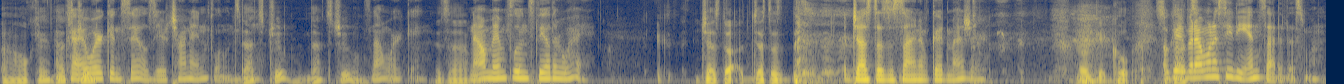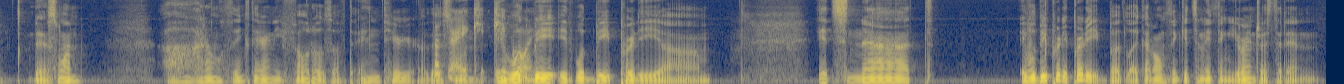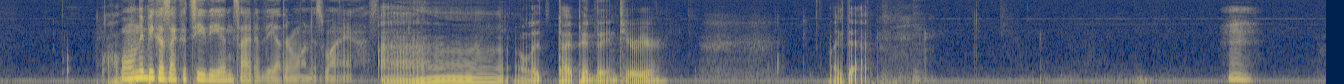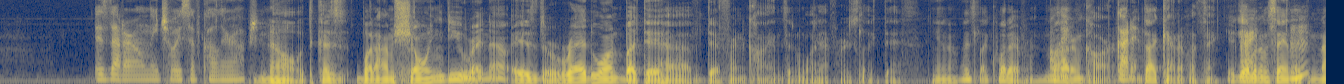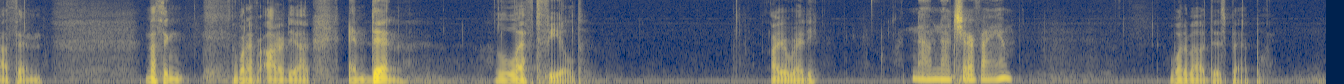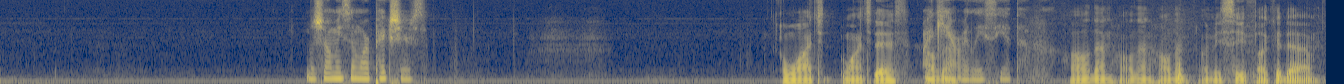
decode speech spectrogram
Oh, okay, that's okay, true. I work in sales. You're trying to influence That's me. true. That's true. It's not working. It's, uh, Now I'm influenced the other way. just uh, just as Just as a sign of good measure. okay, cool. So okay, but I want to see the inside of this one. this one. Uh, I don't think there are any photos of the interior of this That's right, one. keep- it keep would going. be it would be pretty. Um, it's not. It would be pretty pretty, but like I don't think it's anything you're interested in. Hold Well, on. only because I could see the inside of the other one is why I asked. Ah, let's type in the interior. Like that. Hmm. Is that our only choice of color option? No, because what I'm showing to you right now is the red one, but they have different kinds and whatever. It's like this. You know, it's like whatever. Modern car. Got it. That kind of a thing. You get All what right. I'm saying? Like Mhm. nothing, nothing, whatever, out of the out. And then left field. Are you ready? No, I'm not sure if I am. What about this bad boy? Well, show me some more pictures. Watch, watch this. I can't on. really see it though. Hold on, hold on, hold on. Let me see if I could um,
